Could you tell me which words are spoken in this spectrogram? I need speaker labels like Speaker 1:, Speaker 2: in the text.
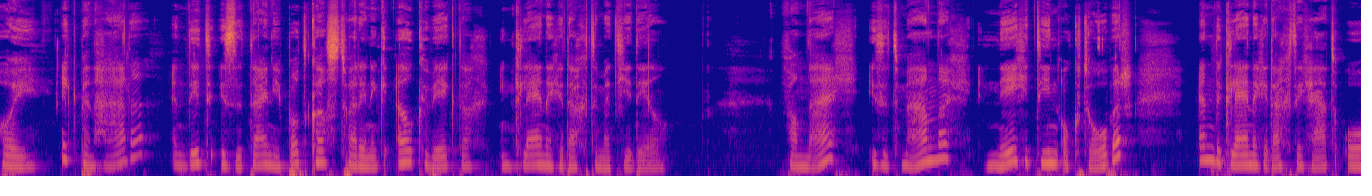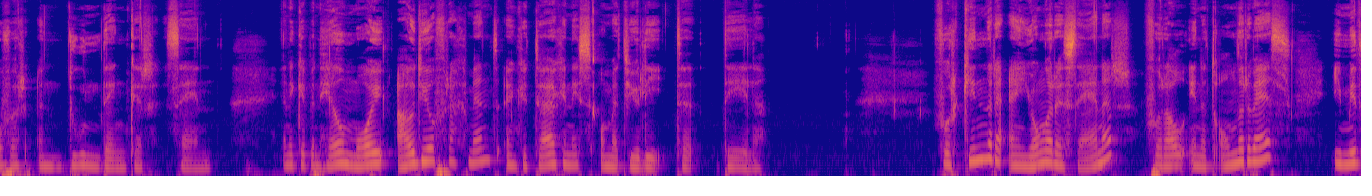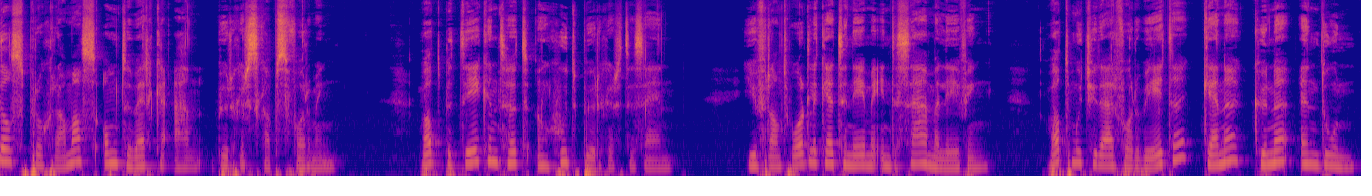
Speaker 1: Hoi, ik ben Hade en dit is de Tiny Podcast waarin ik elke weekdag een kleine gedachte met je deel. Vandaag is het maandag 19 oktober en de kleine gedachte gaat over een doendenker zijn. En ik heb een heel mooi audiofragment, een getuigenis om met jullie te delen. Voor kinderen en jongeren zijn er, vooral in het onderwijs, inmiddels programma's om te werken aan burgerschapsvorming. Wat betekent het een goed burger te zijn? Je verantwoordelijkheid te nemen in de samenleving. Wat moet je daarvoor weten, kennen, kunnen en doen?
